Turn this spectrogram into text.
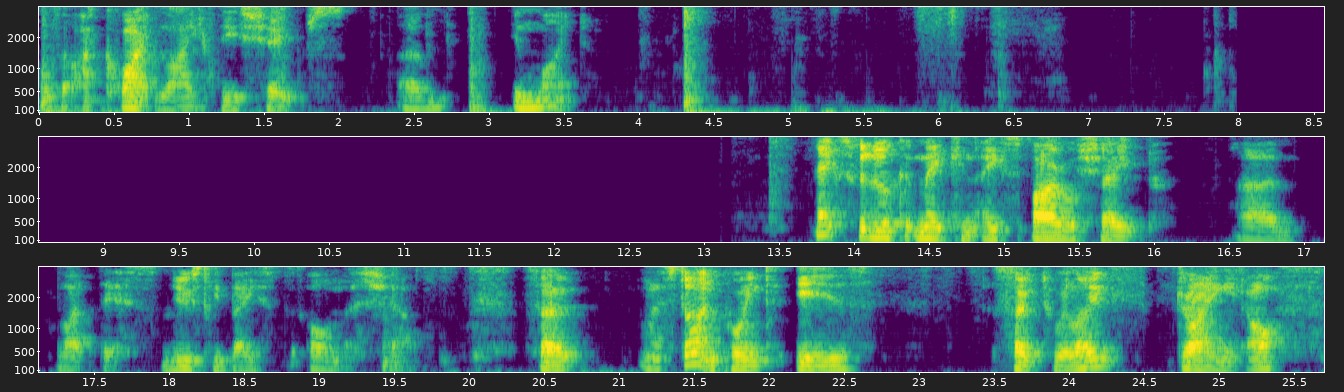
Although I quite like these shapes um, in white. Next to look at making a spiral shape um, like this, loosely based on a shell. So my starting point is soaked willow, drying it off.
